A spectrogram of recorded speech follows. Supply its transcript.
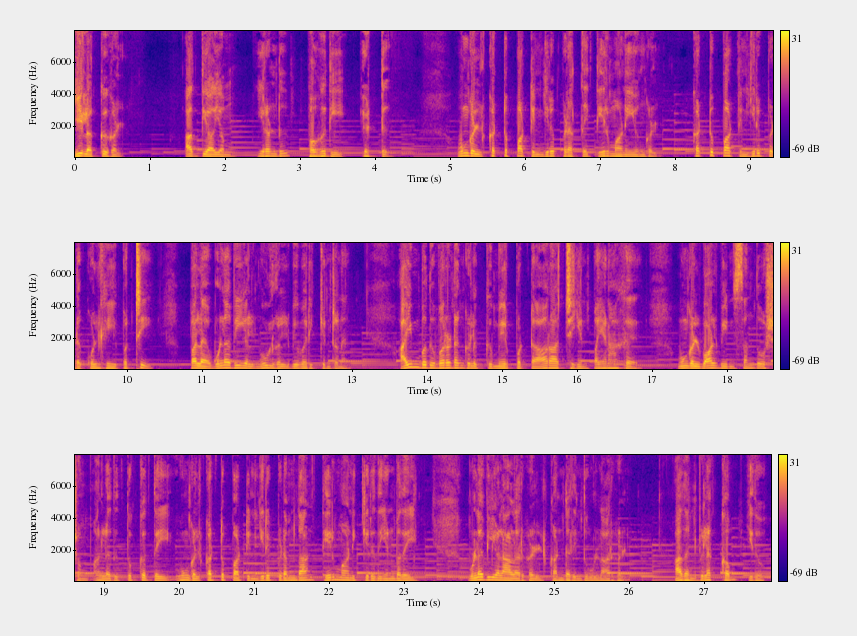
இலக்குகள். அத்தியாயம் இரண்டு பகுதி எட்டு. உங்கள் கட்டுப்பாட்டின் இருப்பிடத்தை தீர்மானியுங்கள். கட்டுப்பாட்டின் இருப்பிட கொள்கையை பற்றி பல உளவியல் நூல்கள் விவரிக்கின்றன. ஐம்பது வருடங்களுக்கு மேற்பட்ட ஆராய்ச்சியின் பயனாக உங்கள் வாழ்வின் சந்தோஷம் அல்லது துக்கத்தை உங்கள் கட்டுப்பாட்டின் இருப்பிடம்தான் தீர்மானிக்கிறது என்பதை உளவியலாளர்கள் கண்டறிந்து உள்ளார்கள். அதன் விளக்கம் இதோ.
